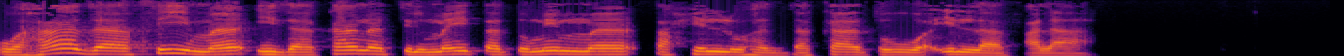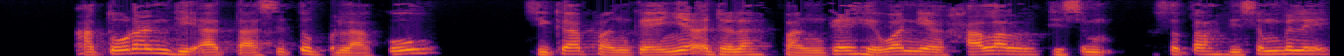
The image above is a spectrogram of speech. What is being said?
Wahada fima idza kanatil maitatu mimma tahilluha zakatu wa illa fala. Aturan di atas itu berlaku jika bangkainya adalah bangkai hewan yang halal disem, setelah disembelih.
